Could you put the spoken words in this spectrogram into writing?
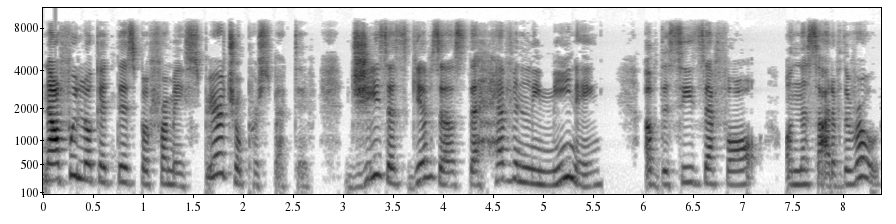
Now, if we look at this, but from a spiritual perspective, Jesus gives us the heavenly meaning of the seeds that fall on the side of the road,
